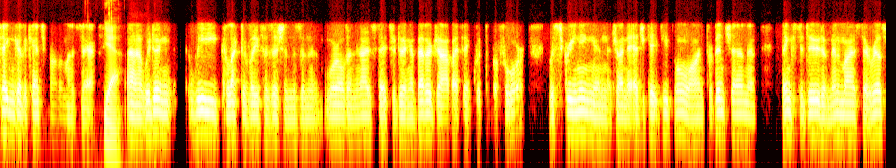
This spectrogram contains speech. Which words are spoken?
taking care of the cancer problem when it's there. Yeah. Uh, we're doing, we collectively, physicians in the world and the United States, are doing a better job, I think, with the before, with screening and trying to educate people on prevention and things to do to minimize their risk.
